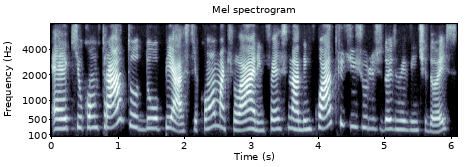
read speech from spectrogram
é que o contrato do Piastri com a McLaren foi assinado em 4 de julho de 2022,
